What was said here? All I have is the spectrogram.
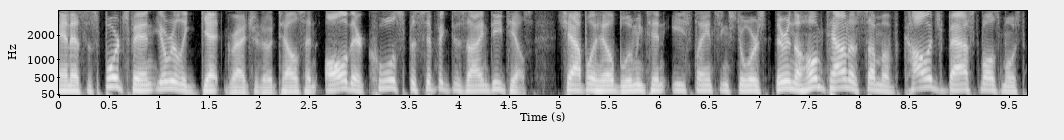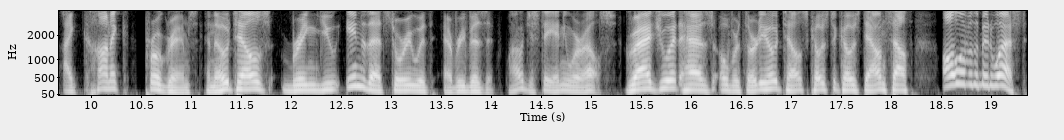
And as a sports fan, you'll really get Graduate Hotels and all their cool specific design details. Chapel Hill, Bloomington, East Lansing stores. They're in the hometown of some of college basketball's most iconic programs, and the hotels bring you into that story with every visit. Why would you stay anywhere else? Graduate has over 30 hotels, coast to coast, down south, all over the Midwest.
